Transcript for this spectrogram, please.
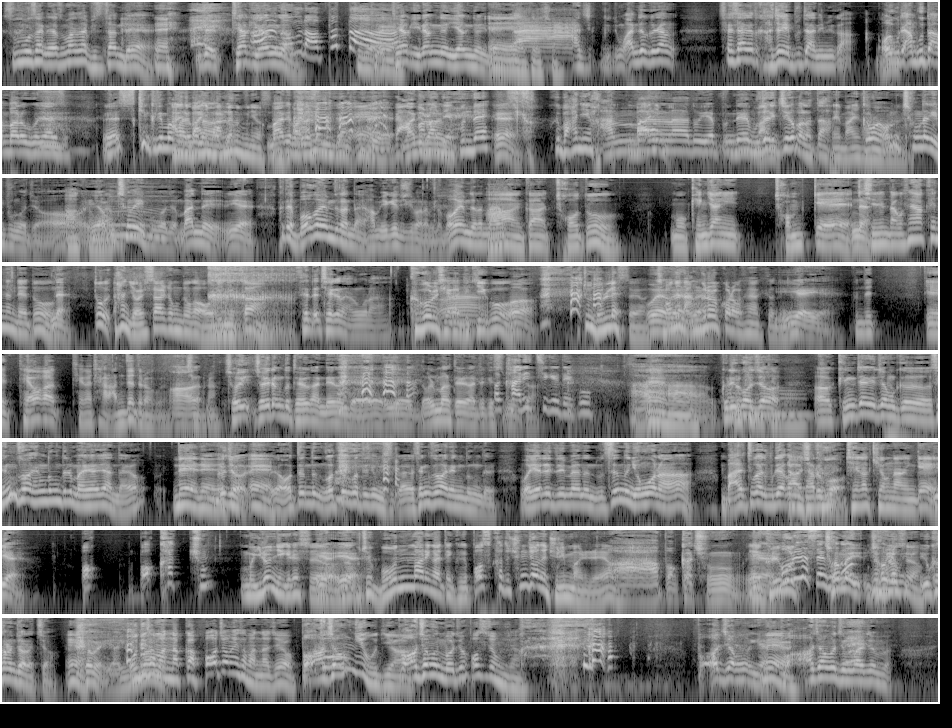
스무 살이나 스무 살 비슷한데. 네. 근데 대학 아, 2학년. 너무 나빴다. 대학 1학년, 2학년이네. 예, 예, 아, 좀 완전 그냥 세상에서 가장 예쁠 때 아닙니까? 얼굴에 아무것도 안 바르고 그냥 예? 스킨크림만 아니, 많이 나와도. 바르는 분이었어요. 많이 바르니까. 예. 그러니까 안 발라도 예쁜데 예. 그 많이 안 많이 발라도 예쁜데 무작위 많이- 찍어 발랐다. 네, 많이 그건 바르는 엄청나게 예쁜 거죠. 아, 예, 그런가요? 엄청나게 예쁜 거죠. 맞네. 예. 근데 뭐가 힘들었나요? 한번 얘기해 주시기 바랍니다. 뭐가 힘들었나요? 아, 그러니까 저도 뭐 굉장히 젊게 네. 지낸다고 생각했는데도 네. 또 한 10살 정도가 어리니까 세대 차이가 나는구나. 그거를 제가 아, 느끼고 어. 좀 놀랬어요. 왜, 저는 왜, 안 왜? 그럴 거라고 생각했거든요. 예, 예. 근데 예, 대화가 제가 잘 안 되더라고요. 그 아, 친구랑. 저희, 저희랑도 대화가 안 되는데, 예, 얼마나 대화가 막 되겠습니까? 가리치게 되고. 아, 네, 뭐. 그리고 저. 어, 굉장히 좀 그 생소한 행동들을 많이 하지 않나요? 네, 네. 그죠? 저, 예. 어떤, 등- 어떤 것들이 좀 있을까요? 생소한 행동들. 뭐, 예를 들면은 쓰는 용어나 말투가 우리하고 아, 좀 다르고. 그 제가 기억나는 게 예. 뻑 뻑카충? 뭐 이런 얘기를 했어요. 예, 예. 제가 뭔 말인가 했더니 그게 버스카드 충전의 줄임말이래요. 아, 뻑가충. 예, 그리고 모르셨어요, 그거? 처음에, 처음에. 욕, 욕하는 줄 알았죠? 예. 처음에. 야, 어디서 뭐- 만날까? 뻐정에서 만나죠. 뻐정? 뻐정이 어디야? 뻐정은 뭐죠? 버스 정류장. 뻐정. 예. 네. 뻐정은 정말 좀.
